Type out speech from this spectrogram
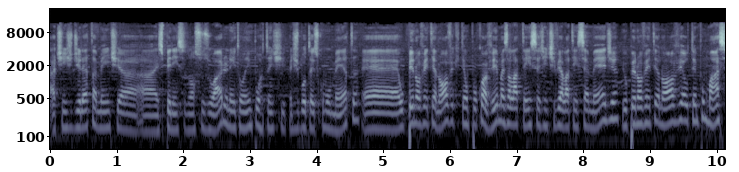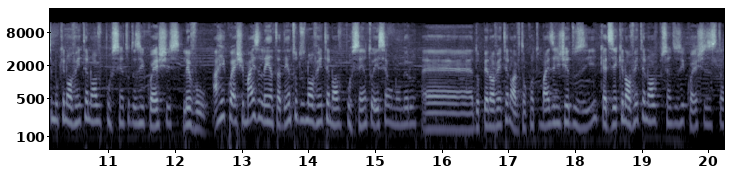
atinge diretamente a, a experiência do nosso usuário, né? Então é importante a gente botar isso como meta. É, o P99, que tem um pouco a ver, mas a latência, a gente vê a latência média, e o P99 é o tempo máximo que 99% das requests levou. A request mais lenta dentro dos 99%, esse é o número é, do P99. Então, quanto mais a gente reduzir, quer dizer que 99% dos requests estão,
